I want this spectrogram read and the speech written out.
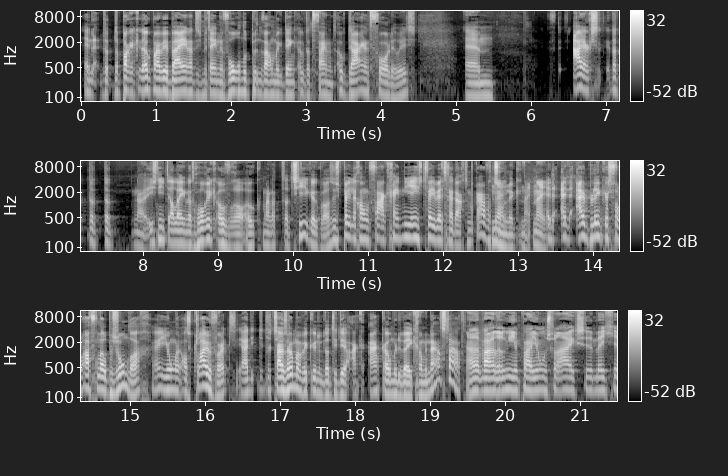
En eh, dat, daar pak ik het ook maar weer bij. En dat is meteen een volgende punt waarom ik denk ook dat Feyenoord ook daarin het voordeel is. Ehm, Ajax, dat, dat, dat nou, is niet alleen, dat hoor ik overal ook, maar dat, dat zie ik ook wel. Ze spelen gewoon vaak geen, niet eens twee wedstrijden achter elkaar fatsoenlijk. Nee, nee. En, en de uitblinkers van afgelopen zondag, hè, jongen als Kluivert, ja, die, dat zou zomaar weer kunnen dat hij de aankomende week gewoon naast staat. Ja, waren er ook niet een paar jongens van Ajax een beetje,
